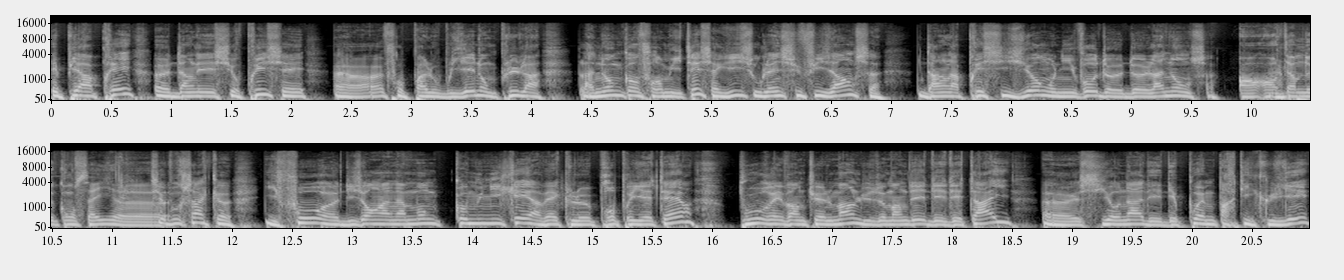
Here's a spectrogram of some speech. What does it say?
Et puis après, euh, dans les surprises, il euh, faut pas l'oublier non plus la, la non-conformité, ça existe ou l'insuffisance dans la précision au niveau de, de l'annonce. En, en termes de conseils, euh, c'est pour ça que il faut, disons, en amont communiquer avec le propriétaire pour éventuellement lui demander des détails euh, si on a des, des points particuliers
